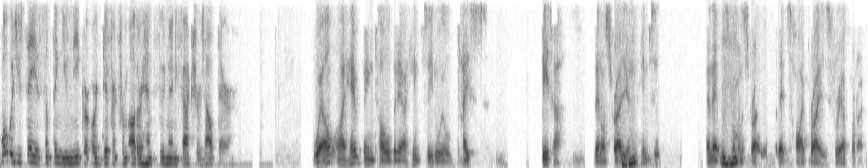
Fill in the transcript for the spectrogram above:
what would you say is something unique or, or different from other hemp food manufacturers out there? Well, I have been told that our hemp seed oil tastes better than Australian hemp seed. And that was from an Australian. So that's high praise for our product.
